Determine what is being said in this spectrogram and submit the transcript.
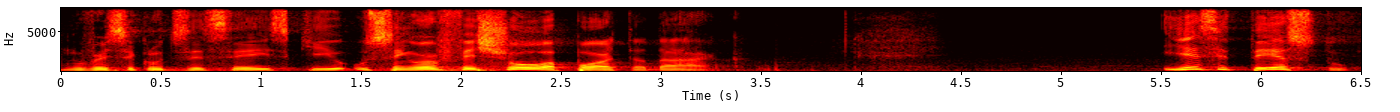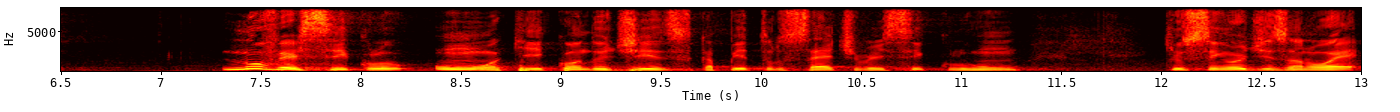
no versículo 16 que o Senhor fechou a porta da arca. e esse texto, no versículo 1 aqui, quando diz, capítulo 7, versículo 1, que o Senhor diz a Noé:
